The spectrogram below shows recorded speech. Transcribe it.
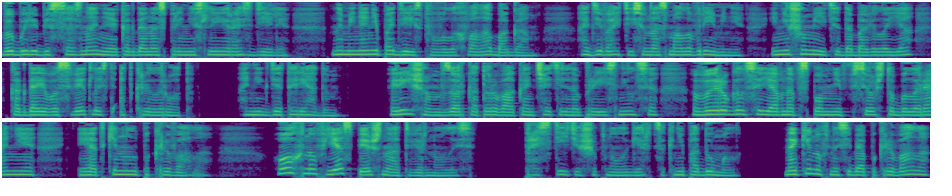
«Вы были без сознания, когда нас принесли и раздели. На меня не подействовало, хвала богам. Одевайтесь, у нас мало времени. И не шумите», — добавила я, когда его светлость открыл рот. «Они где-то рядом». Ришем, взор которого окончательно прояснился, выругался, явно вспомнив все, что было ранее, и откинул покрывало. Охнув, я спешно отвернулась. «Простите», — шепнул герцог, — не подумал. Накинув на себя покрывало,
